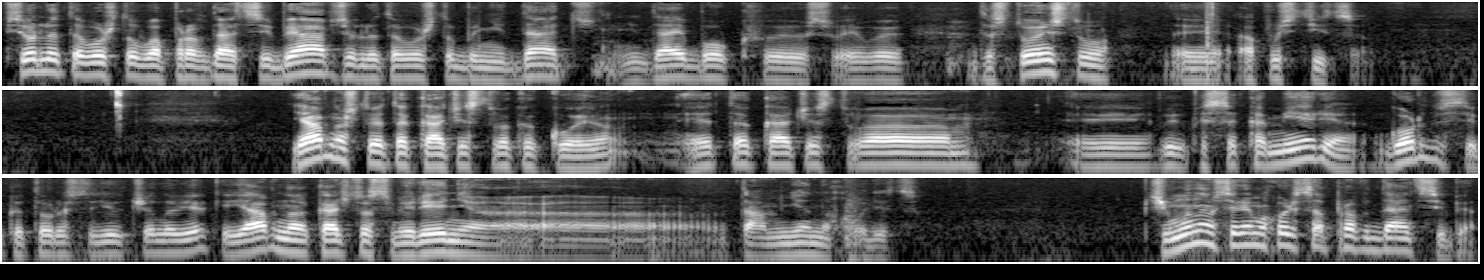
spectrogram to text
Все для того, чтобы оправдать себя, все для того, чтобы не дать, не дай Бог, э, своего достоинству э, опуститься. Явно, что это качество какое? Это качество э, высокомерия, гордости, которое сидит в человеке. Явно качество смирения э, там не находится. Почему нам все время хочется оправдать себя?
